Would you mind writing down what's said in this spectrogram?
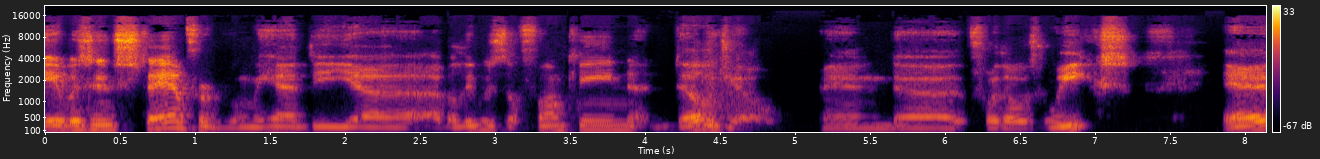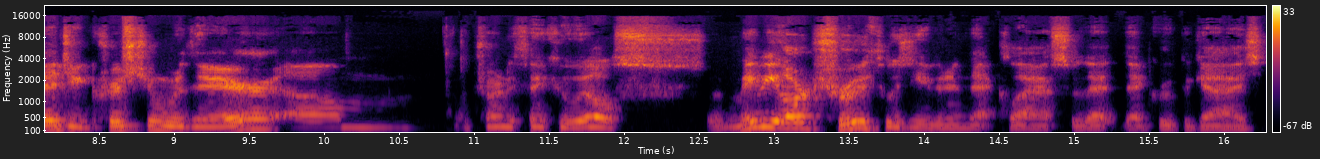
it was in Stamford when we had the, uh, I believe it was the Funkin' Dojo. And uh, for those weeks, Edge and Christian were there. Um, I'm trying to think who else. Maybe R-Truth was even in that class, so that that group of guys.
